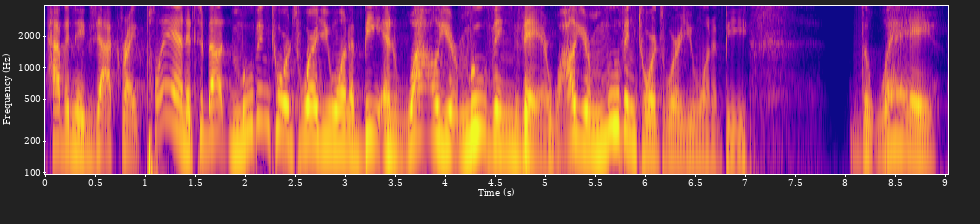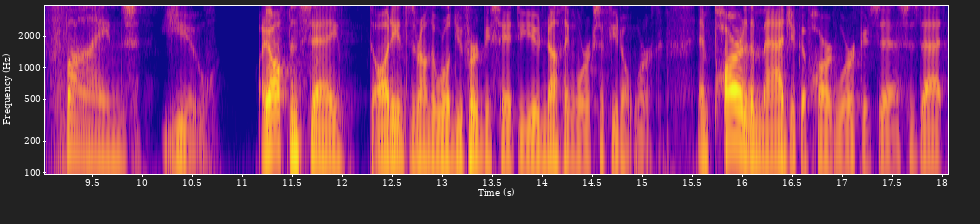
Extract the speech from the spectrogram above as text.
having the exact right plan. It's about moving towards where you want to be. And while you're moving there, while you're moving towards where you want to be, the way finds you. I often say to audiences around the world, you've heard me say it to you, nothing works if you don't work. And part of the magic of hard work is this is that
